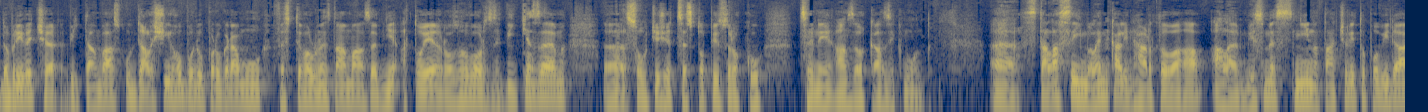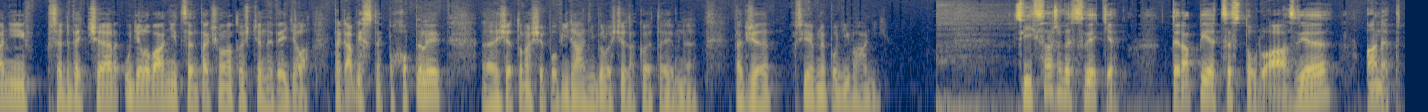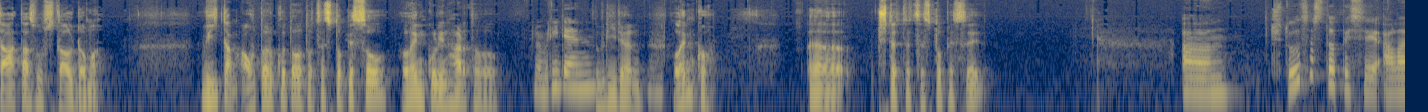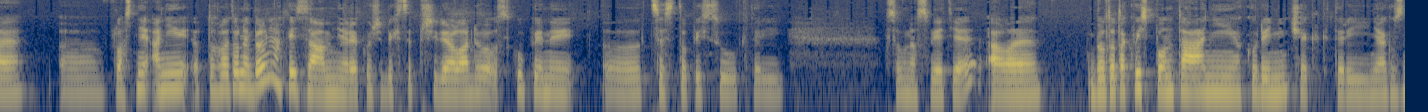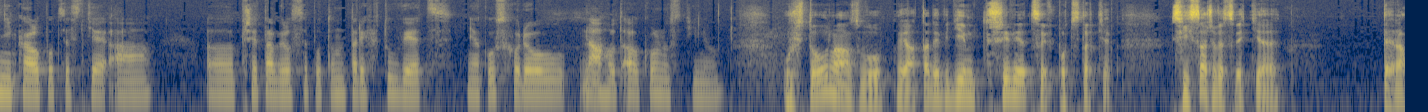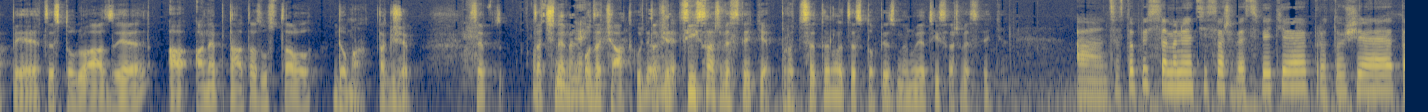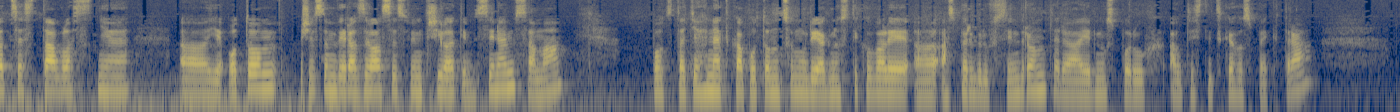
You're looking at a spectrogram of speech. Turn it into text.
Dobrý večer, vítám vás u dalšího bodu programu Festivalu Neznámá země a to je rozhovor s vítězem eh, soutěže Cestopis roku ceny Hanzelka Zikmund. Eh, stala se jim Lenka Linhartová, ale my jsme s ní natáčeli to povídání v předvečer udělování cen, takže ona to ještě nevěděla. Tak abyste pochopili, eh, že to naše povídání bylo ještě takové tajemné. Takže příjemné podívání. Císař ve světě. Terapie cestou do Ázie a ne ptáta zůstal doma. Vítám autorku tohoto cestopisu, Lenku Linhartovou. Dobrý den. Dobrý den. Lenko, eh, čtete cestopisy? Um, čtu cestopisy, ale uh, vlastně ani tohle to nebyl nějaký záměr, jako že bych se přidala do skupiny uh, cestopisů, který jsou na světě, ale byl to takový spontánní jako deníček, který nějak vznikal po cestě a přetavil se potom tady v tu věc nějakou schodou náhod a okolností. No. Už z toho názvu já tady vidím tři věci v podstatě. Císař ve světě, terapie cestou do Ázie a Aneb táta zůstal doma. Takže se začneme od začátku. Dobře. Takže císař ve světě. Proč se tenhle cestopis jmenuje Císař ve světě? A cestopis se jmenuje Císař ve světě, protože ta cesta vlastně je o tom, že jsem vyrazila se svým tříletým synem sama. V podstatě hnedka po tom, co mu diagnostikovali eh, Aspergerův syndrom, teda jednu z poruch autistického spektra.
